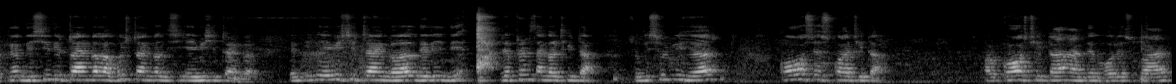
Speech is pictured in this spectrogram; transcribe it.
okay this is the triangle of which triangle this is abc triangle in abc triangle there is the reference angle theta. So this will be here cos square theta or cos theta and then whole square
